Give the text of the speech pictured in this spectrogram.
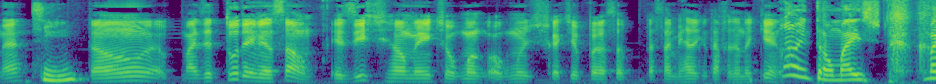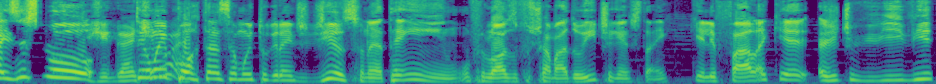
né? Sim. Então, mas é tudo é invenção? Existe realmente alguma, alguma justificativa pra essa, pra essa merda que tá fazendo aqui? Não, então, mas, mas isso Gigante tem uma é. importância muito grande disso, né? Tem um filósofo chamado Wittgenstein que ele fala que a gente vive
